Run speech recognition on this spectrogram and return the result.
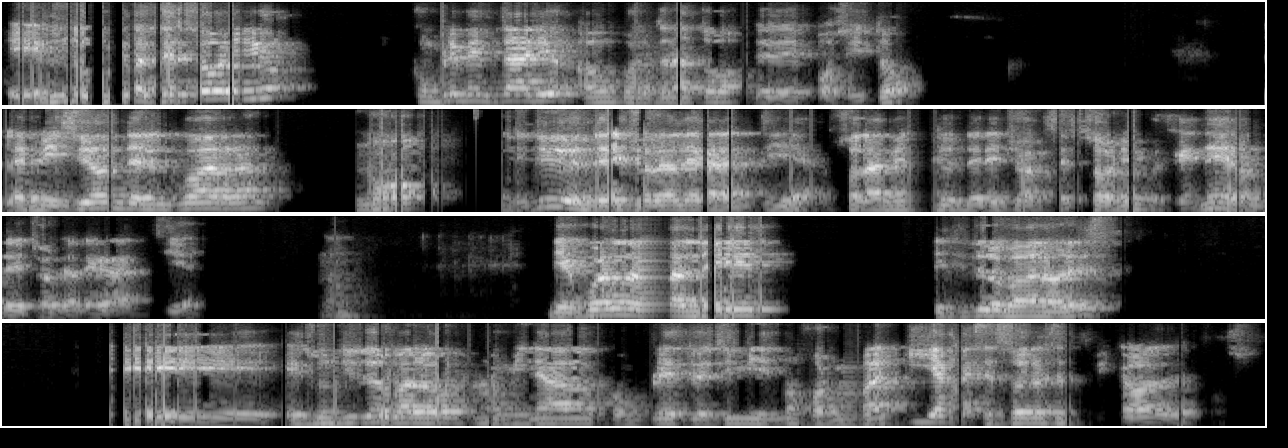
Es un documento accesorio complementario a un contrato de depósito la emisión del guarda no constituye un derecho real de garantía, solamente un derecho accesorio que genera un derecho real de garantía. De acuerdo a la ley de títulos valores, eh, es un título de valor nominado completo de sí mismo, formal y accesorio al certificado de depósito.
